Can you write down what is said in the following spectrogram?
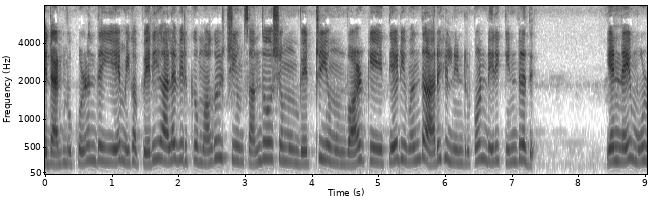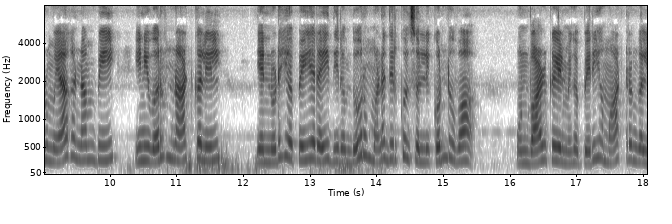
என் அன்பு குழந்தையே மிக பெரிய அளவிற்கு மகிழ்ச்சியும் சந்தோஷமும் வெற்றியும் உன் வாழ்க்கையை தேடி வந்து அருகில் நின்று கொண்டிருக்கின்றது. என்னை முழுமையாக நம்பி இனி வரும் நாட்களில் என்னுடைய பெயரை தினம்தோறும் மனதிற்குள் சொல்லி கொண்டு வா. உன் வாழ்க்கையில் மிகப்பெரிய மாற்றங்கள்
